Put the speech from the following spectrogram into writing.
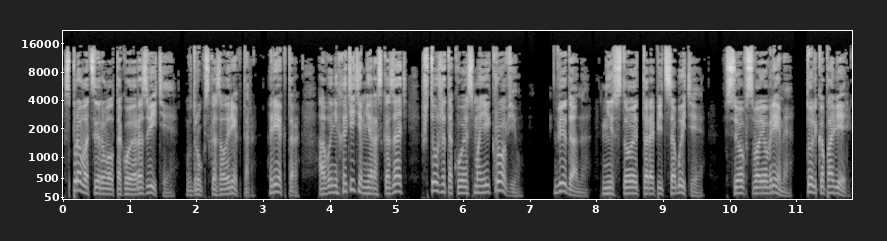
спровоцировал такое развитие, вдруг сказал ректор. Ректор, а вы не хотите мне рассказать, что же такое с моей кровью? Видана, не стоит торопить события. Все в свое время, только поверь,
